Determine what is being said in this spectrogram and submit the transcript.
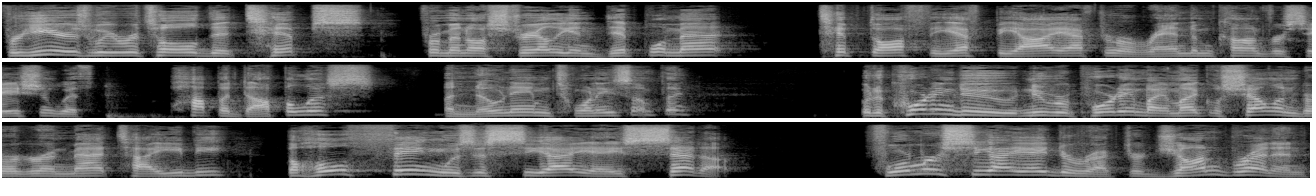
For years, we were told that tips from an Australian diplomat tipped off the FBI after a random conversation with Papadopoulos, a no name 20 something. But according to new reporting by Michael Shellenberger and Matt Taibbi, the whole thing was a CIA setup. Former CIA Director John Brennan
